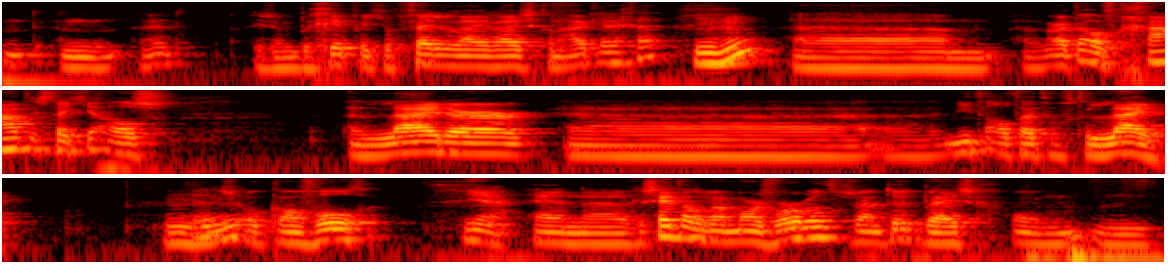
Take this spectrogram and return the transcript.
een, een, het is een begrip wat je op vele wijzen kan uitleggen. Ehm, waar het over gaat is dat je als een leider eh, niet altijd hoeft te leiden. Mhm. Dus ook kan volgen. Ja. En eh, recent hadden we een mooi voorbeeld. We zijn druk bezig om een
